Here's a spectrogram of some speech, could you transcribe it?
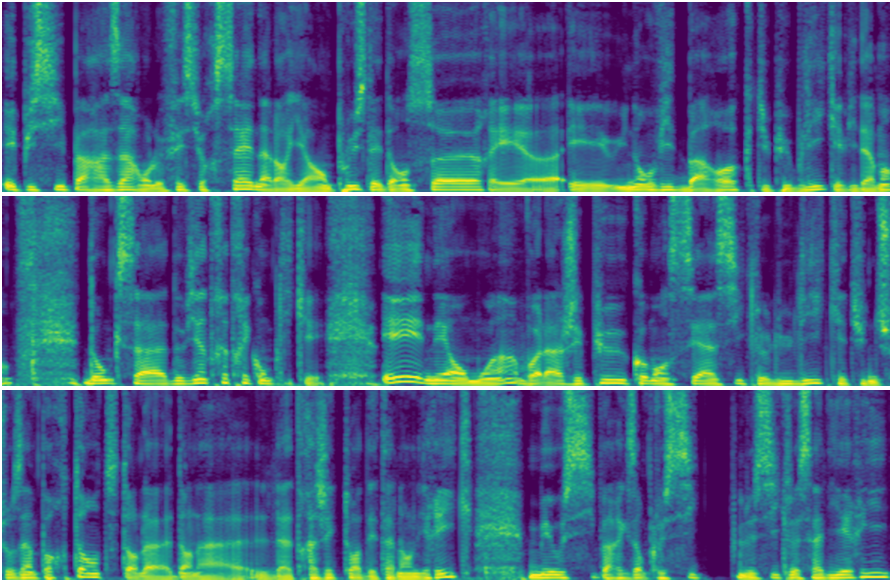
Et puis si par hasard on le fait sur scène, alors il y a en plus les danseurs et, euh, une envie de baroque du public évidemment. Donc ça devient très très compliqué. Et néanmoins, voilà, j'ai pu commencer un cycle Lully qui est une chose importante dans la dans la trajectoire des talents lyriques, mais aussi par exemple le cycle le cycle Salieri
